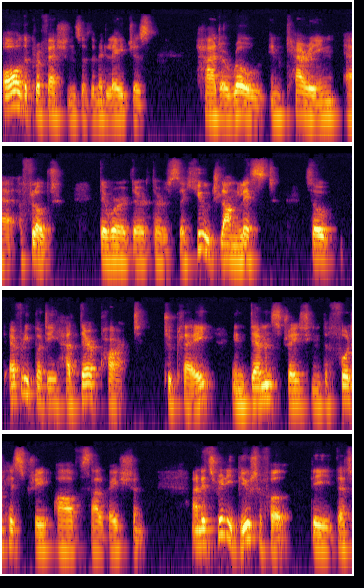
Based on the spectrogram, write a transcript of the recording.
All the professions of the Middle Ages had a role in carrying uh, a float. There were there, there's a huge long list. So everybody had their part to play in demonstrating the full history of salvation And it's really beautiful the that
